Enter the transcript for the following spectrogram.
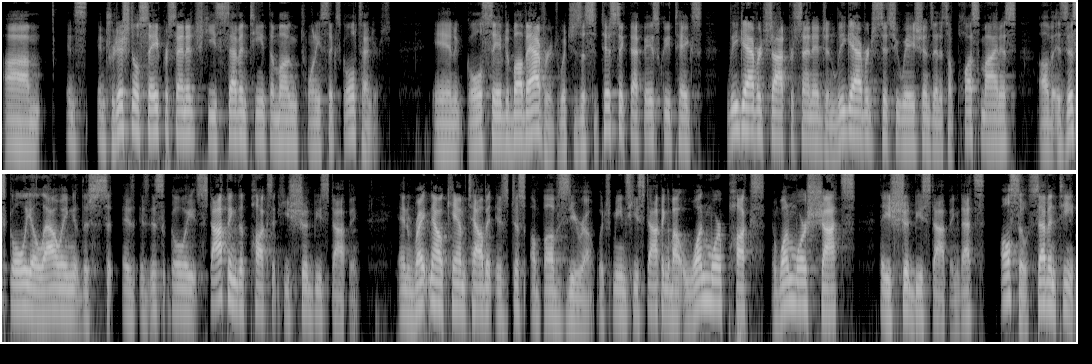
Um, in, in traditional save percentage, he's 17th among 26 goaltenders. In goals saved above average, which is a statistic that basically takes league average shot percentage and league average situations, and it's a plus minus of is this goalie allowing the is, is this goalie stopping the pucks that he should be stopping. And right now, Cam Talbot is just above zero, which means he's stopping about one more pucks and one more shots that he should be stopping. That's also 17th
